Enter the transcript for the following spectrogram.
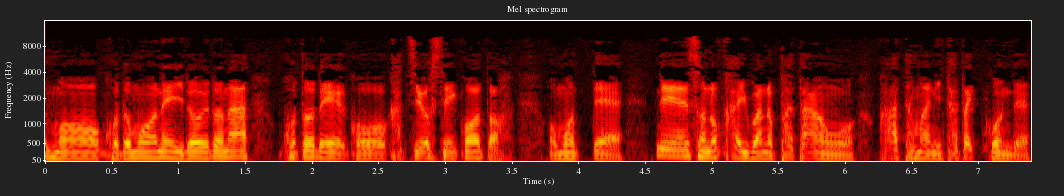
もう子供をね、いろいろなことでこう活用していこうと思って、で、その会話のパターンを頭に叩き込んで。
